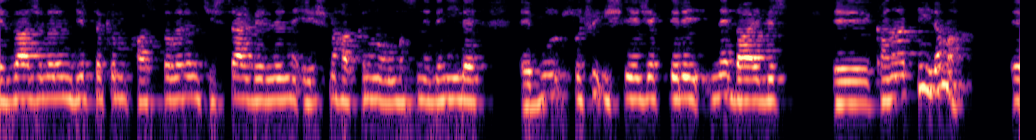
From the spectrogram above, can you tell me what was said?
eczacıların bir takım hastaların kişisel verilerine erişme hakkının olması nedeniyle e, bu suçu işleyeceklerine dair bir e, kanaat değil ama e,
